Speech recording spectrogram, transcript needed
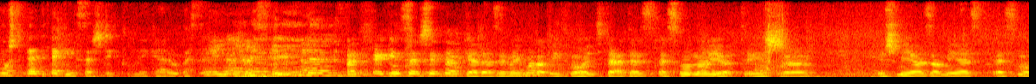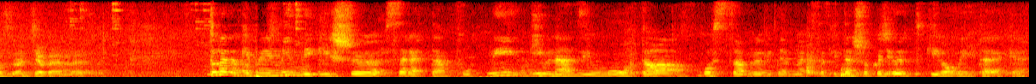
most egy egész estig tudnék erről beszélni. hát egész estig nem kell, de azért még valamit mondj. Tehát ez, ez honnan jött, és, és mi az, ami ezt, ezt mozgatja benned? Tulajdonképpen én mindig is szerettem futni, gimnázium óta hosszabb, rövidebb megszakítások, hogy 5 kilométereket.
